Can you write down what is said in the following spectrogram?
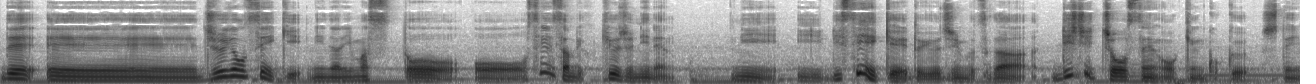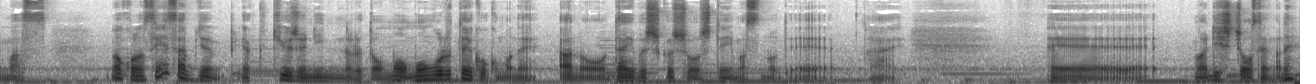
で、えー、14世紀になりますと、1392年に李成慶という人物が李氏朝鮮を建国しています。まあ、この1392になると、もうモンゴル帝国もね、あのだいぶ縮小していますので、はいえーまあ、李氏朝鮮がね、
